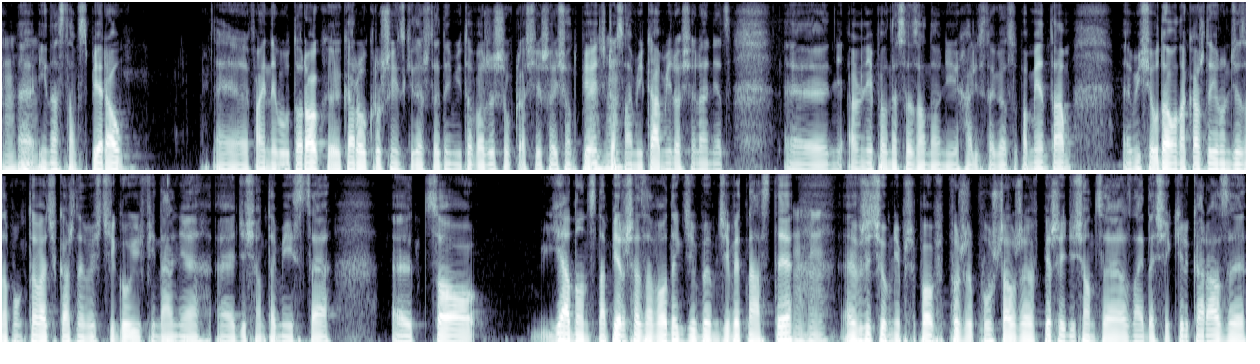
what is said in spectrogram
Mhm. i nas tam wspierał. Fajny był to rok. Karol Kruszyński też wtedy mi towarzyszył w klasie 65, Mhm. czasami Kamil Osieleniec, nie- ale niepełne sezony oni jechali z tego co pamiętam. E, Mi się udało na każdej rundzie zapunktować w każdym wyścigu i finalnie e, dziesiąte miejsce, e, co jadąc na pierwsze zawody, gdzie byłem 19, Mhm. w życiu mnie przypuszczał, że w pierwszej dziesiątce znajdę się kilka razy.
